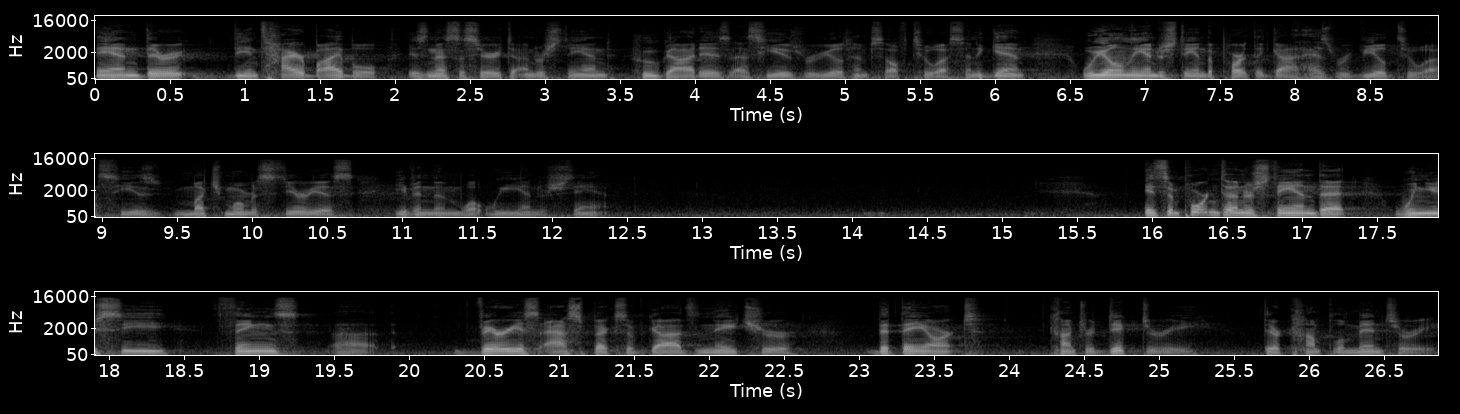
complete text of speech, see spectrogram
And there, the entire Bible is necessary to understand who God is as He has revealed Himself to us. And again, we only understand the part that God has revealed to us. He is much more mysterious even than what we understand. It's important to understand that when you see things, uh, various aspects of God's nature, that they aren't contradictory, they're complementary.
